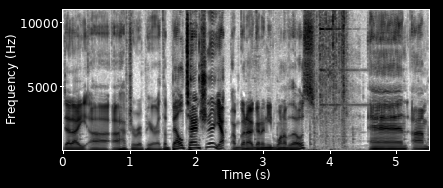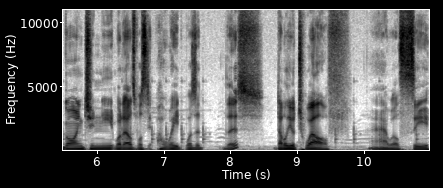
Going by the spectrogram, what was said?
that I uh, have to repair. The belt tensioner. Yep, I'm gonna gonna need one of those. And I'm going to need what else was? The, oh wait, was it this? W12. Ah, we'll see.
